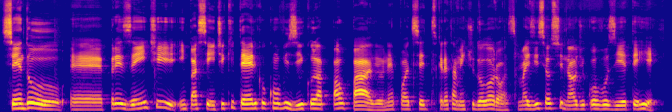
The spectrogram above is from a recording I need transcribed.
sendo é, presente em paciente ictérico com vesícula palpável, né? Pode ser discretamente dolorosa, mas isso é o sinal de Courvoisier-Terrier.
